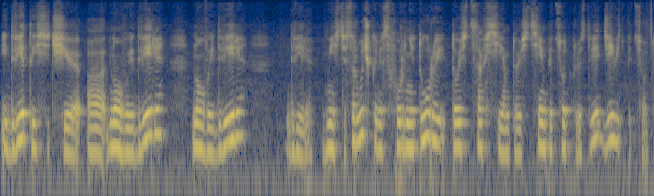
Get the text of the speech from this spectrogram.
и 2000 э, новые двери – новые двери, двери вместе с ручками, с фурнитурой, то есть совсем, то есть 7500 плюс 2, 9500.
